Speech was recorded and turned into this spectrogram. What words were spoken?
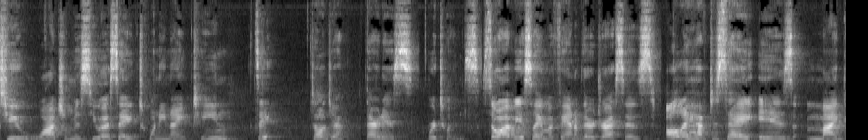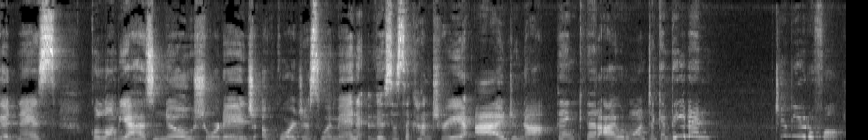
to watch Miss USA 2019. See? Told ya. There it is. We're twins. So obviously I'm a fan of their dresses. All I have to say is, my goodness, Colombia has no shortage of gorgeous women. This is the country I do not think that I would want to compete in. Too beautiful.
